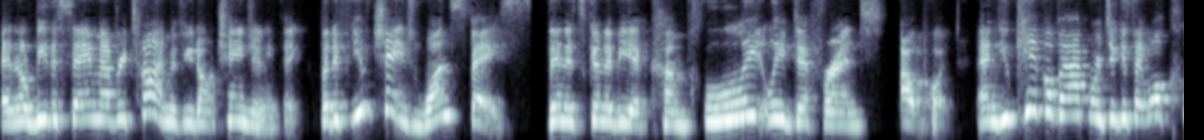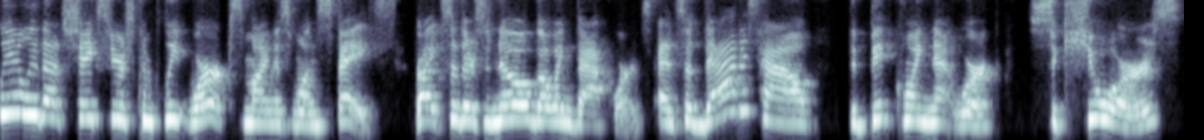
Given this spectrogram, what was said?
And it'll be the same every time if you don't change anything. But if you change one space, then it's going to be a completely different output. And you can't go backwards. You can say, well, clearly that's Shakespeare's complete works minus one space, right? So there's no going backwards. And so that is how the Bitcoin network secures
